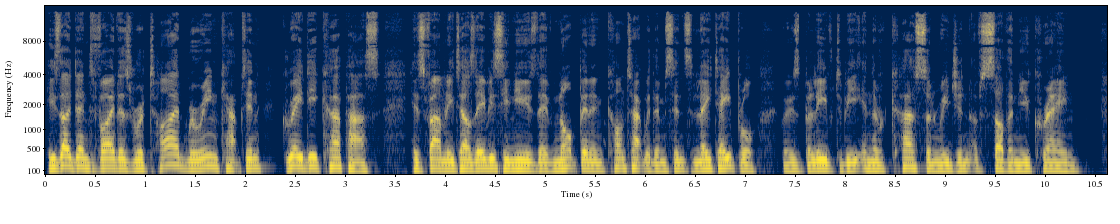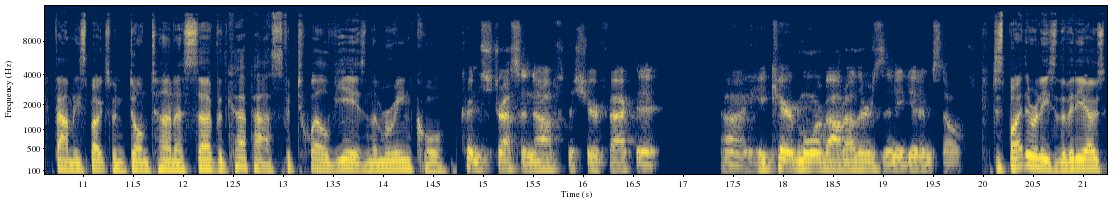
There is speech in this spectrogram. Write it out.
He's identified as retired Marine Captain Grady Kurpasi. His family tells ABC News they've not been in contact with him since late April, where he was believed to be in the Kherson region of southern Ukraine. Family spokesman Don Turner served with Kurpasi for 12 years in the Marine Corps. Couldn't stress enough the sheer fact that uh, he cared more about others than he did himself. Despite the release of the videos,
